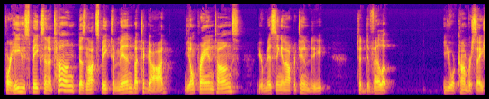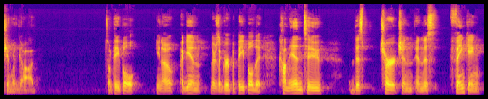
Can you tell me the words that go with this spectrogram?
For he who speaks in a tongue does not speak to men but to God. You don't pray in tongues, you're missing an opportunity to develop your conversation with God. Some people, you know, again, there's a group of people that come into this church and, and this thinking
